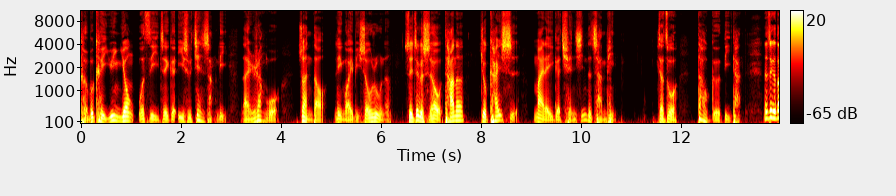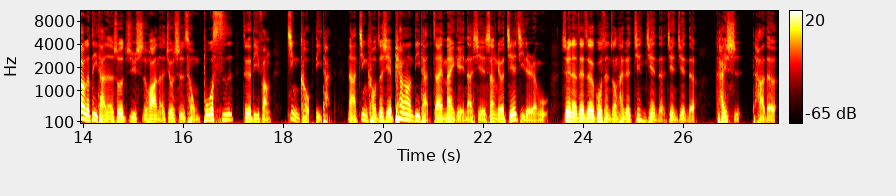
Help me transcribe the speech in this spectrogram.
可不可以运用我自己这个艺术鉴赏力来让我赚到另外一笔收入呢？所以这个时候他呢就开始。卖了一个全新的产品，叫做道格地毯。那这个道格地毯呢，说句实话呢，就是从波斯这个地方进口地毯。那进口这些漂亮的地毯，再卖给那些上流阶级的人物。所以呢，在这个过程中，他就渐渐的、渐渐的开始他的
